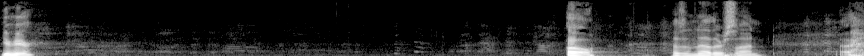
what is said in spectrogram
You're here? Oh, there's another son. Uh,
